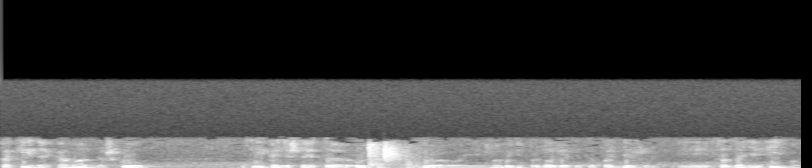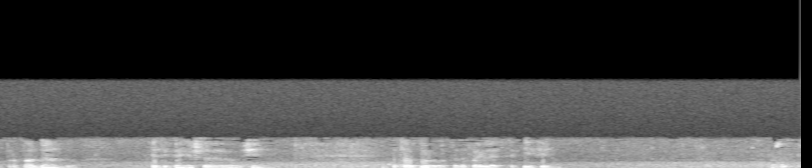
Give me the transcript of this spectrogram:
хоккейная команда, школа. И, конечно, это очень здорово, и мы будем продолжать это поддерживать. И создание фильмов, пропаганду. Это, конечно, очень это здорово, когда появляются такие фильмы. Пожалуйста.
